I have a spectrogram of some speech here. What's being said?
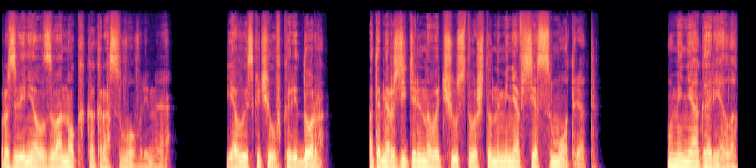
Прозвенел звонок как раз вовремя. Я выскочил в коридор от омерзительного чувства, что на меня все смотрят. У меня горела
